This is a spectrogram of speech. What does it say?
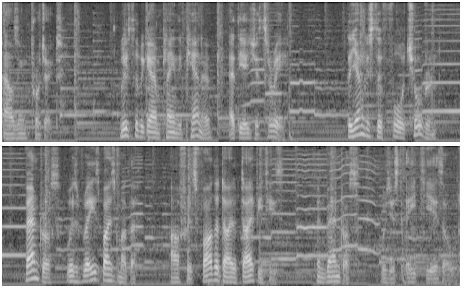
Housing Project. Luther began playing the piano at the age of three. The youngest of four children, Vandross was raised by his mother after his father died of diabetes when Vandross was just eight years old.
